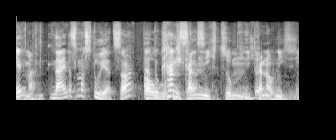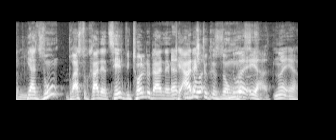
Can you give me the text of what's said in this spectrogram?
das nicht machen? Nein, das machst du jetzt. So? Da, Oh, du kannst ich kann das. nicht summen, ich kann auch nicht singen. Ja, so, du hast doch gerade erzählt, wie toll du da in dem Äh, Theaterstück nur, gesungen nur hast. er, nur er.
